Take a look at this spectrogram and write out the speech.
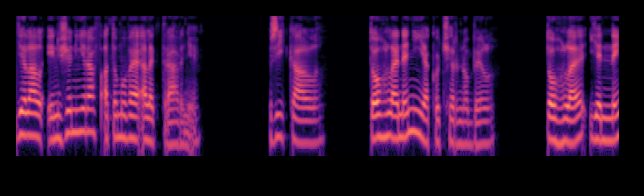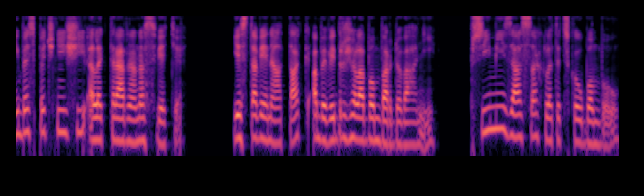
dělal inženýra v atomové elektrárně. Říkal, tohle není jako Černobyl. Tohle je nejbezpečnější elektrárna na světě. Je stavěná tak, aby vydržela bombardování. Přímý zásah leteckou bombou.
